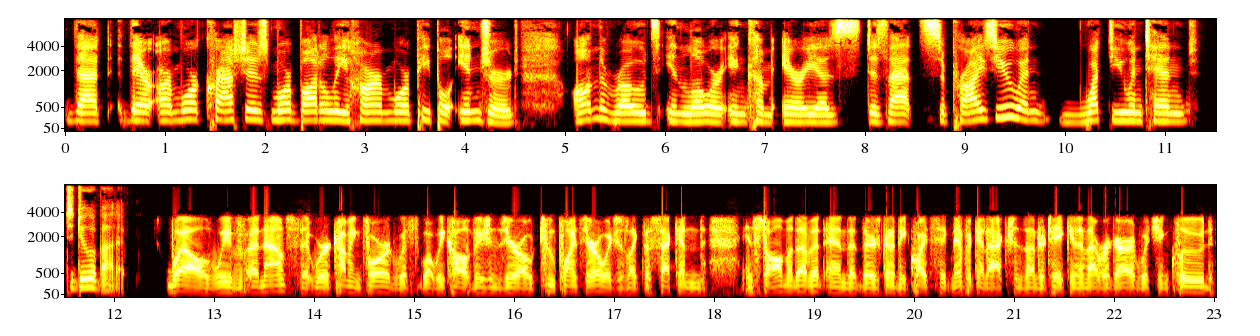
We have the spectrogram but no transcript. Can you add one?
that there are more crashes, more bodily harm, more people injured on the roads in lower income areas. Does that surprise you? And what do you intend to do about it? Well, we've announced that we're coming forward with what we call Vision Zero 2.0, which is like the second installment of it, and that there's going to be quite significant actions undertaken in that regard, which include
